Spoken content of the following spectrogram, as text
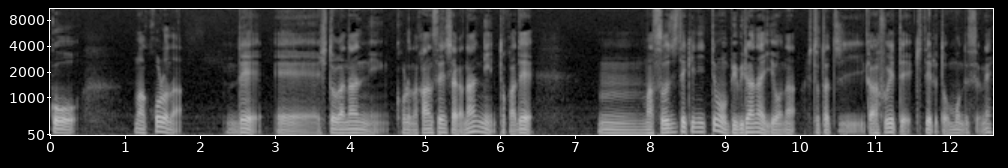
構まあコロナで、えー、人が何人コロナ感染者が何人とかでうんまあ数字的に言ってもビビらないような人たちが増えてきてると思うんですよね、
